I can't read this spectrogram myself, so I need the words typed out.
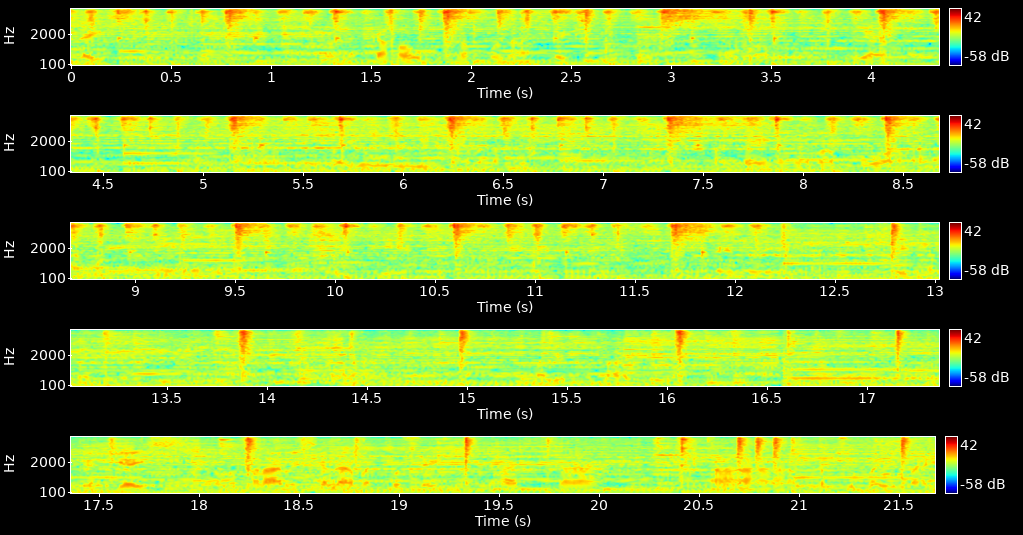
size. So, nagkakaubos na po ng size dito. So, yan. At uh, may maiuwi naman ako. Patay na naman po ang ating ATM dito. Anyway, uh, sale naman siya. At uh, malit na bagay lang. So, yan guys. So, maraming salamat po sa inyong lahat sa uh, pagsubaybay.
